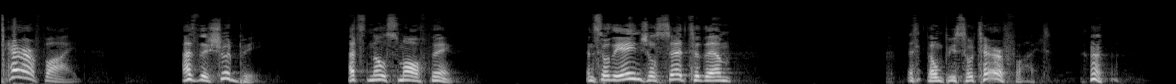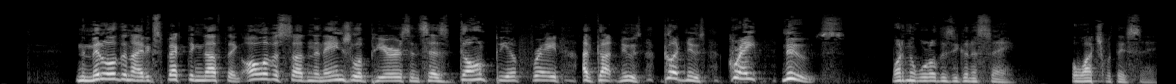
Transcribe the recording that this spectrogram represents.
terrified. As they should be. That's no small thing. And so the angel said to them, don't be so terrified. In the middle of the night, expecting nothing, all of a sudden an angel appears and says, don't be afraid. I've got news. Good news. Great news. What in the world is he going to say? Well, watch what they say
